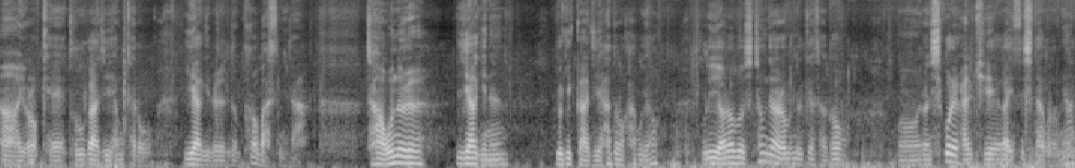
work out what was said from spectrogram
아, 이렇게 두 가지 형태로 이야기를 좀 풀어봤습니다. 자, 오늘 이야기는 여기까지 하도록 하고요. 우리 여러분, 시청자 여러분들께서도 어, 이런 시골에 갈 기회가 있으시다 그러면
